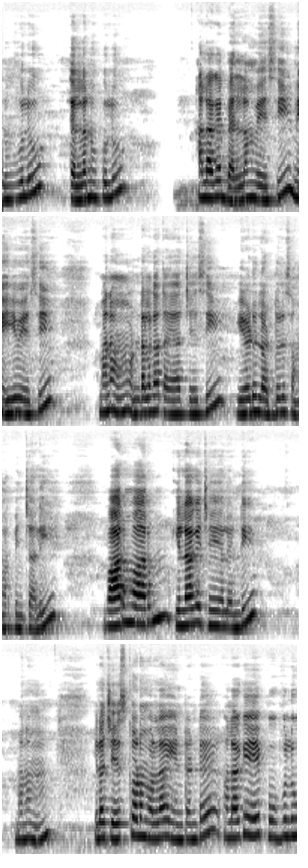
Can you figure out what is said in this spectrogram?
నువ్వులు తెల్ల నువ్వులు అలాగే బెల్లం వేసి నెయ్యి వేసి మనం ఉండలుగా తయారు చేసి ఏడు లడ్డూలు సమర్పించాలి. వారం వారం ఇలాగే చేయాలండి. మనం ఇలా చేసుకోవడం వల్ల ఏంటంటే అలాగే పువ్వులు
